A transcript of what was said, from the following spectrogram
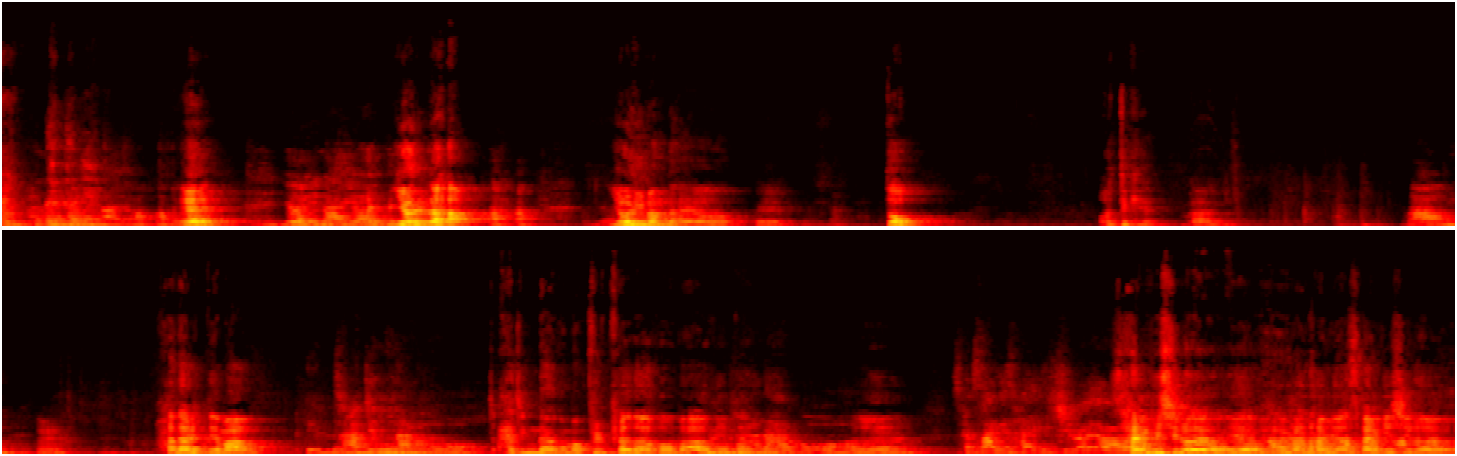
열이 나요. 예? 열이 나 열. 열나 열이 막 나요. 예. 또 어떻게 마음이? 마음이 예. 화날 때 마음. 짜증 나고 짜증나고 막 불편하고 마음이 막 불편하고 예, 세상에 살기 싫어요. 살기 싫어요. 예, 화가 나면 살기 싫어요.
